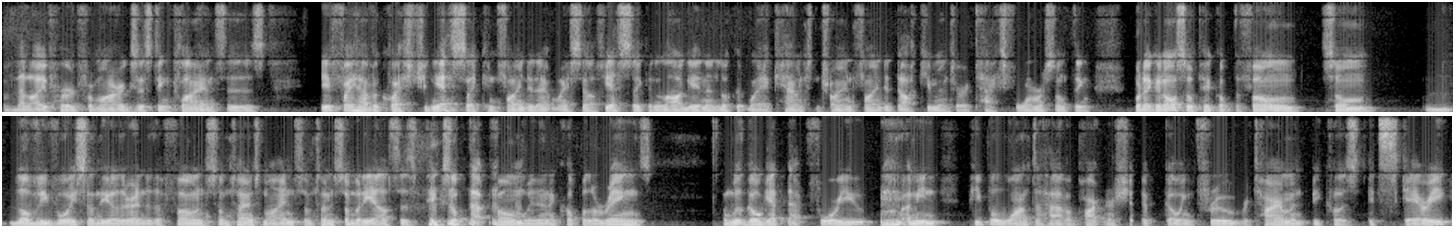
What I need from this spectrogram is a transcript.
that I've heard from our existing clients is if I have a question, yes, I can find it out myself. Yes, I can log in and look at my account and try and find a document or a tax form or something. But I can also pick up the phone, some lovely voice on the other end of the phone, sometimes mine, sometimes somebody else's, picks up that phone within a couple of rings and we'll go get that for you. I mean, people want to have a partnership going through retirement because it's scary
